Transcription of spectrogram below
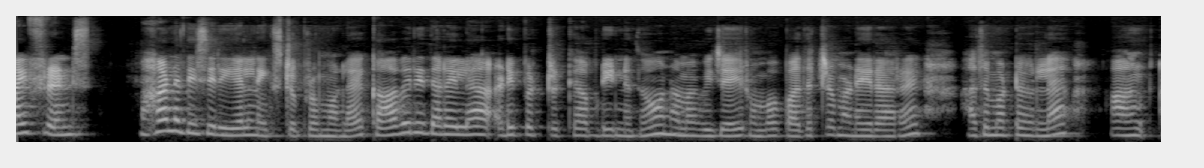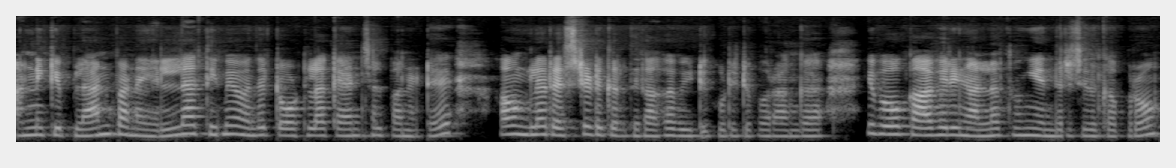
Hi friends, Mahanadhi serial next ப்ரோமோவில் காவேரி தலையில் அடிபட்டிருக்கு அப்படின்னதும் நம்ம விஜய் ரொம்ப பதற்றம் அடைகிறாரு அது மட்டும் இல்லை அங் அன்னைக்கு பிளான் பண்ண எல்லாத்தையுமே வந்து டோட்டலாக கேன்சல் பண்ணிவிட்டு அவங்கள ரெஸ்ட் எடுக்கிறதுக்காக வீட்டுக்கு கூட்டிகிட்டு போகிறாங்க இப்போது காவேரி நல்லா தூங்கி எந்திரிச்சதுக்கப்புறம்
